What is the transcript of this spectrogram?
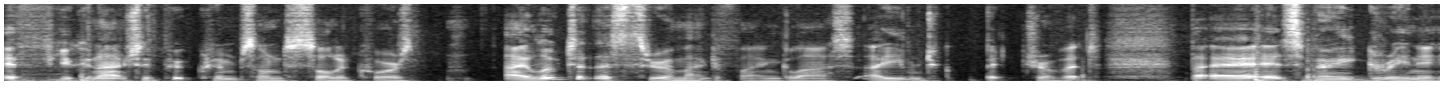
if you can actually put crimps onto solid cores, I looked at this through a magnifying glass. I even took a picture of it, but uh, it's very grainy.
